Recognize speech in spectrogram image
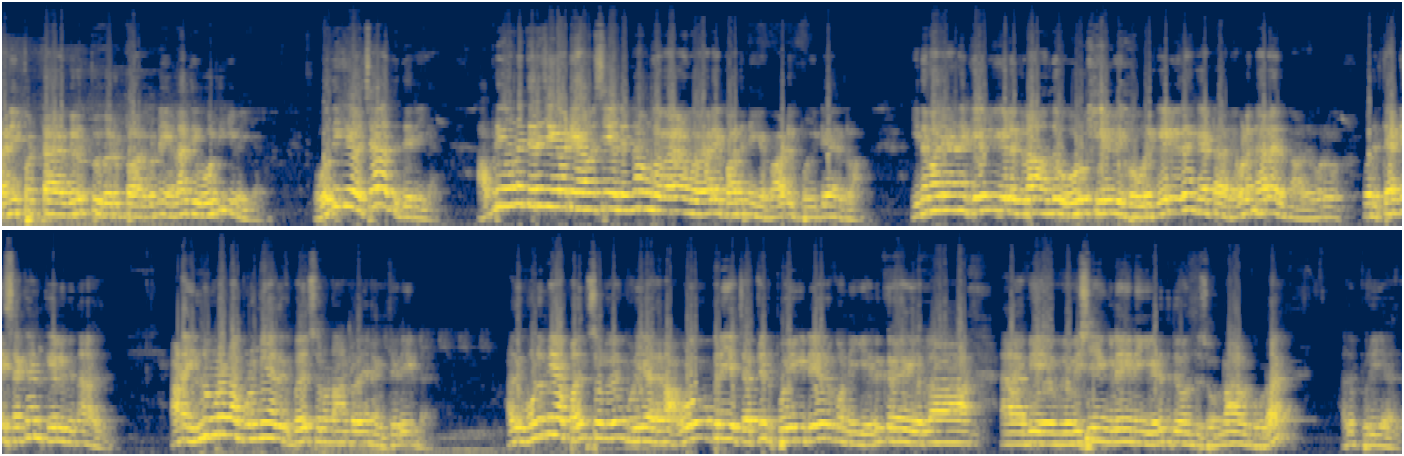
தனிப்பட்ட விருப்பு வெறுப்பாக இருக்கட்டும் எல்லாத்தையும் ஒதுக்கி வைக்கணும். ஒதுக்கி வச்சா அது தெரியும் அப்படி ஒன்றும் தெரிஞ்சிக்க வேண்டிய அவசியம் இல்லைன்னா உங்கள் வேலை உங்கள் வேலையை பார்த்து நீங்கள் பாட்டுக்கு போயிட்டே இருக்கலாம். இந்த மாதிரியான கேள்விகளுக்கெல்லாம் வந்து ஒரு கேள்வி இப்போ ஒரு கேள்வி தான் கேட்டார். எவ்வளோ நேரம் இருக்கும் அது? ஒரு ஒரு தேர்ட்டி செகண்ட் கேள்வி தான் அது. ஆனால் இன்னும் கூட நான் முழுமையாக அதுக்கு பதில் சொல்லணான்றது எனக்கு தெரியல. அது முழுமையாக பதில் சொல்லவே முடியாது ஏன்னா அவ்வளோ பெரிய சப்ஜெக்ட் போய்கிட்டே இருக்கும். நீங்கள் இருக்கிற எல்லா விஷயங்களையும் நீங்கள் எடுத்துகிட்டு வந்து சொன்னால் கூட அது புரியாது.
